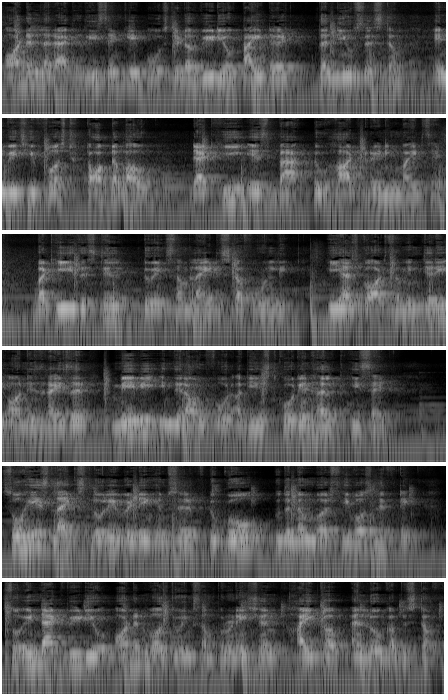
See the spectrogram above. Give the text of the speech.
Auden Larratt recently posted a video titled The New System in which he first talked about that he is back to hard training mindset but he is still doing some light stuff only. He has got some injury on his riser, maybe in the round 4 against Korean Hulk, he said. So he is like slowly building himself to go to the numbers he was lifting. So in that video, Auden was doing some pronation, high cup and low cup stuff.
